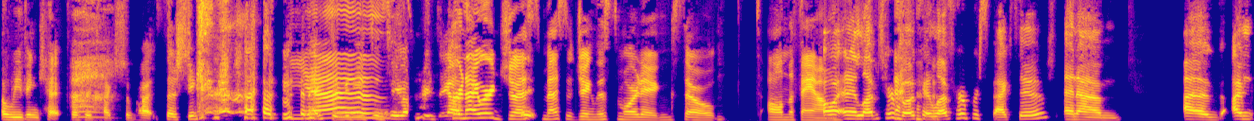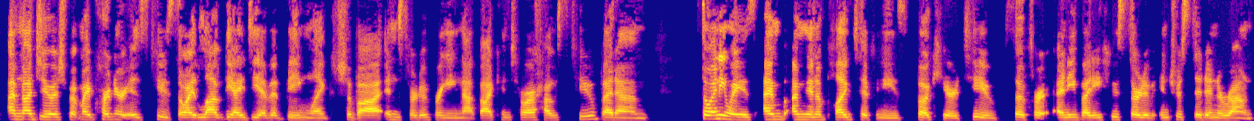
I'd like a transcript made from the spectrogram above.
a weaving kit for her tech Shabbat so she can have yes. to do on her day Her and I were just messaging this morning, so it's all in the fam. Oh, and I loved her book. I love her perspective, and um, uh, I'm I'm not Jewish, but my partner is too. So I love the idea of it being like Shabbat and sort of bringing that back into our house too. But um, so anyways, I'm I'm to plug Tiffany's book here too. So for anybody who's sort of interested in around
